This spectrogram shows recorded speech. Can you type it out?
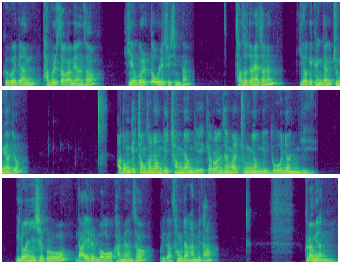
그거에 대한 답을 써가면서 기억을 떠올릴 수 있습니다. 자서전에서는 기억이 굉장히 중요하죠. 아동기, 청소년기, 청년기, 결혼생활, 중년기, 노년기 이런 식으로 나이를 먹어가면서 우리가 성장합니다. 그러면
